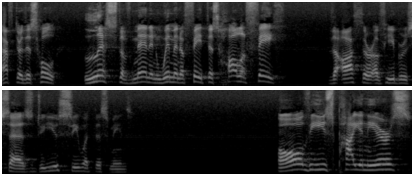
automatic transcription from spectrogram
After this whole list of men and women of faith, this hall of faith, the author of Hebrews says, Do you see what this means? All these pioneers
